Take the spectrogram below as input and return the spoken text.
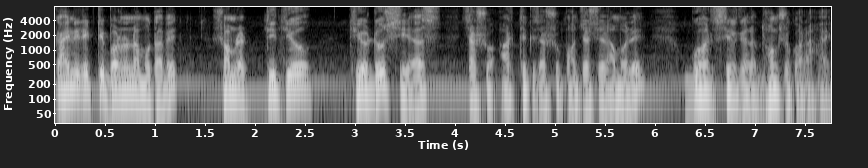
কাহিনীর একটি বর্ণনা মোতাবেক সম্রাট দ্বিতীয় থিওডোসিয়াস চারশো আট থেকে চারশো পঞ্চাশের আমলে গুহার সিলগালা ধ্বংস করা হয়।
